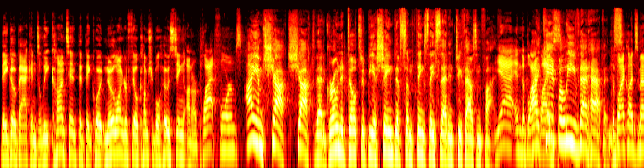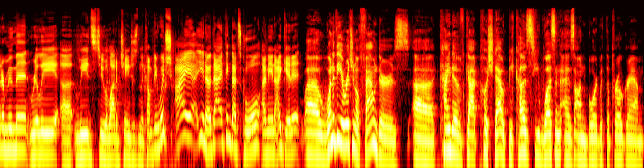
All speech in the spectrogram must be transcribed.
they go back and delete content that they quote no longer feel comfortable hosting on our platforms. I am shocked, shocked that grown adults would be ashamed of some things they said in 2005. Yeah, and the Black I Lives, can't believe that happened. The Black Lives Matter movement really uh, leads to a lot of changes in the company, which I, you know, that, I think that's cool. I mean, I get it. Uh, one of the original founders uh, kind of got pushed out because he wasn't as on board with the program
